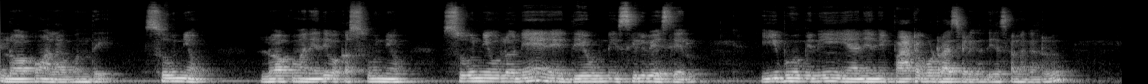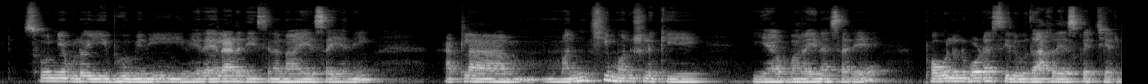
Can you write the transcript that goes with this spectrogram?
లోకం అలా ఉంది. శూన్యం. లోకం అనేది ఒక శూన్యం. శూన్యంలోనే దేవుణ్ణి సిలివేశారు. ఈ భూమిని అని పాట కూడా రాశాడు కదా ఏసన్న గారు. శూన్యంలో ఈ భూమిని వేరేలాడదీసిన నా అని. అట్లా మంచి మనుషులకి ఎవరైనా సరే పౌలను కూడా సిలువ దాకా తీసుకొచ్చారు.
